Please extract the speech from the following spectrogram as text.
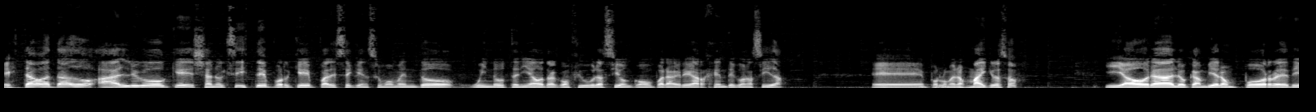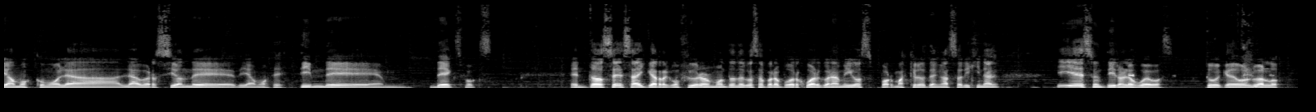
estaba atado a algo que ya no existe porque parece que en su momento Windows tenía otra configuración como para agregar gente conocida, eh, por lo menos Microsoft, y ahora lo cambiaron por, eh, digamos, como la, la versión de, digamos, de Steam de, de Xbox. Entonces hay que reconfigurar un montón de cosas para poder jugar con amigos, por más que lo tengas original. Y es un tiro en los huevos. Tuve que devolverlo.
